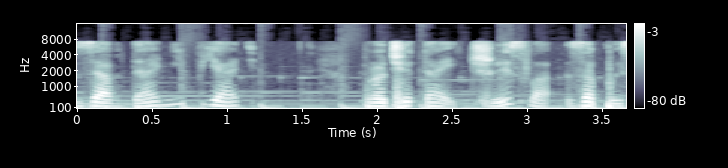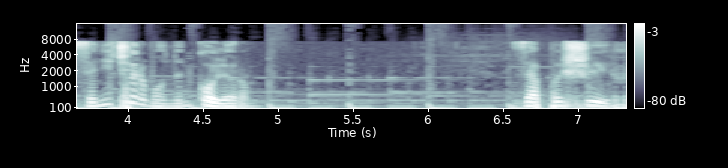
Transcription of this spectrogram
Завдання 5. Прочитай числа, записані червоним кольором. Запиши в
